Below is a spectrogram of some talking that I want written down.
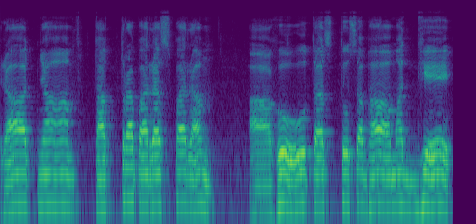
राज्ञां तत्र परस्परम् आहूतस्तु सभामध्ये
